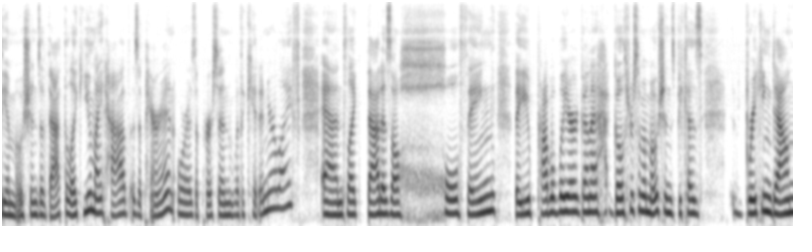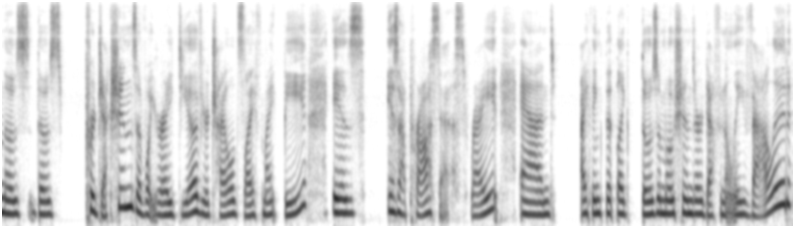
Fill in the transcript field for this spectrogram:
the emotions of that that like you might have as a parent or as a person with a kid in your life. And like that is a whole thing that you probably are going to go through some emotions because breaking down those those projections of what your idea of your child's life might be is is a process right? And i think that like those emotions are definitely valid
